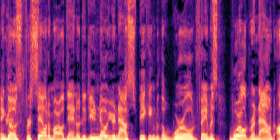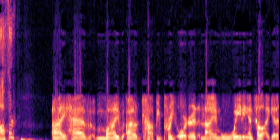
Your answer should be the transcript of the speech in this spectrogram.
and goes for sale tomorrow. Daniel, did you know you're now speaking with a world famous, world renowned author? I have my uh, copy pre-ordered, and I am waiting until I get a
